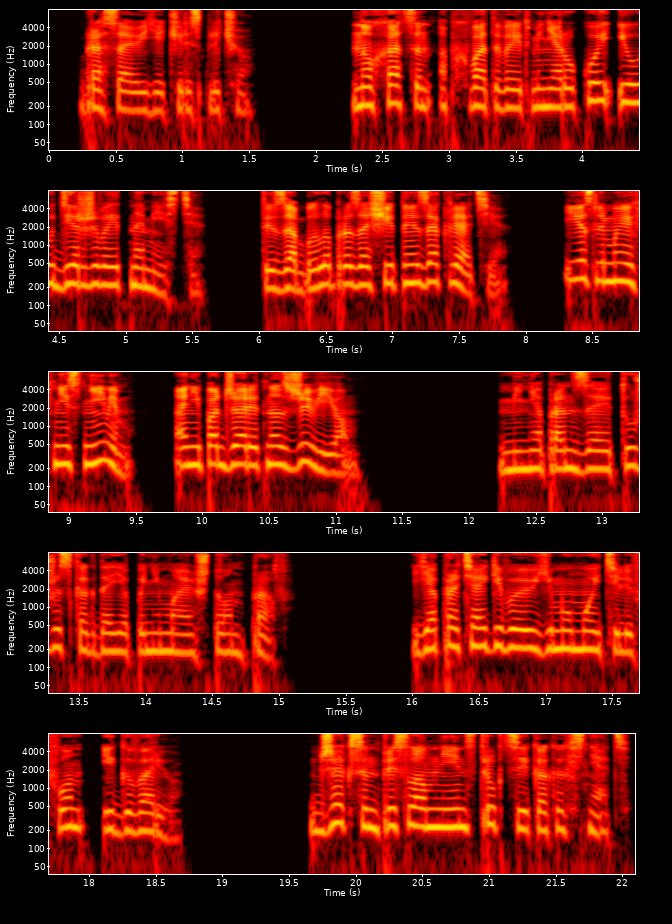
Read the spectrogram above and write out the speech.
— бросаю я через плечо. Но Хадсон обхватывает меня рукой и удерживает на месте. «Ты забыла про защитные заклятия. Если мы их не снимем, они поджарят нас живьем. Меня пронзает ужас, когда я понимаю, что он прав. Я протягиваю ему мой телефон и говорю. Джексон прислал мне инструкции, как их снять.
